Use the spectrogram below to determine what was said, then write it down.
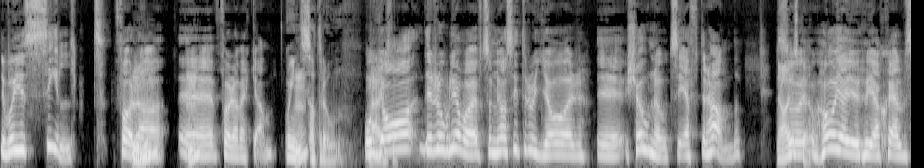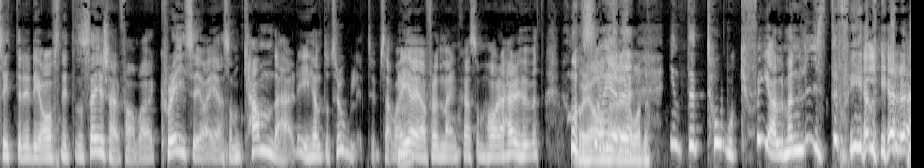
Det var ju silt förra, Eh, förra veckan. Och inte satron. Och jag, det roliga var, eftersom jag sitter och gör eh, show notes i efterhand, Ja, så hör jag ju hur jag själv sitter i det avsnittet och säger så här, fan vad crazy jag är som kan det här. Det är helt otroligt. Typ så här, vad är jag för en människa som har det här i huvudet? Och Mm. Så är det råd. inte tokfel, men lite fel är det.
